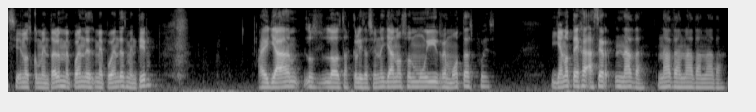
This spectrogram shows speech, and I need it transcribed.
si en los comentarios me pueden, me pueden desmentir, ahí ya los, las actualizaciones ya no son muy remotas, pues. Y ya no te deja hacer nada, nada, nada, nada.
